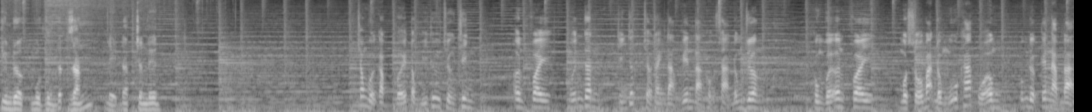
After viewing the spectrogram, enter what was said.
tìm được một vùng đất rắn để đặt chân lên. Trong buổi gặp với Tổng Bí thư Trường Trinh, Ơn Phây, Nguyễn Dân chính thức trở thành đảng viên Đảng Cộng sản Đông Dương. Cùng với Ơn Phây, một số bạn đồng ngũ khác của ông cũng được kết nạp đảng.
